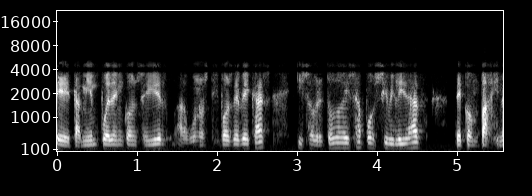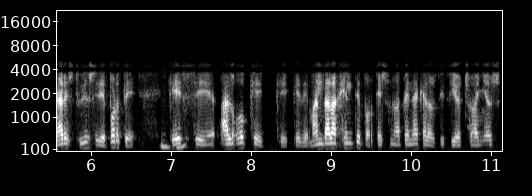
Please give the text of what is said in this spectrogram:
eh, también pueden conseguir algunos tipos de becas y sobre todo esa posibilidad de compaginar estudios y deporte, que es eh, algo que, que, demanda la gente porque es una pena que a los 18 años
